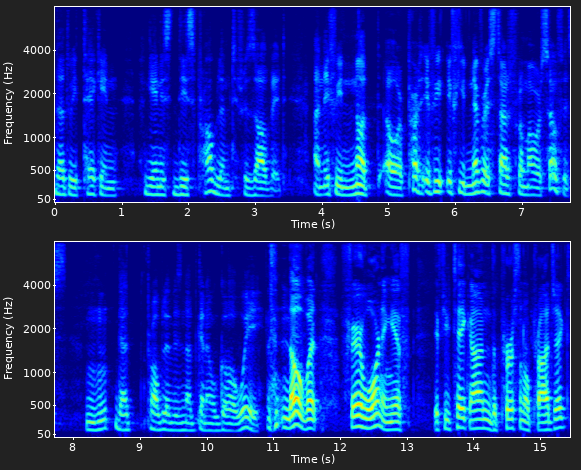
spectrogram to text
that we take in against this problem to resolve it? And if we not our per- if we if you never start from ourselves, mm-hmm. that problem is not gonna go away. no, but fair warning if if you take on the personal project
